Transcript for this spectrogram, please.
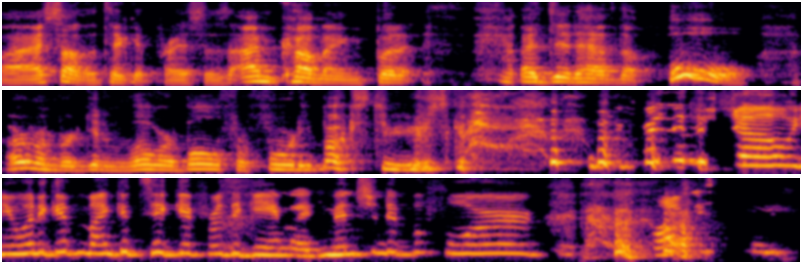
I saw the ticket prices. I'm coming, but I did have the oh. I remember getting lower bowl for forty bucks two years ago. friend of the show, you want to give Mike a ticket for the game. I've mentioned it before. Obviously,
